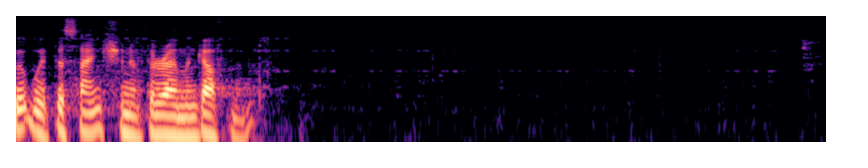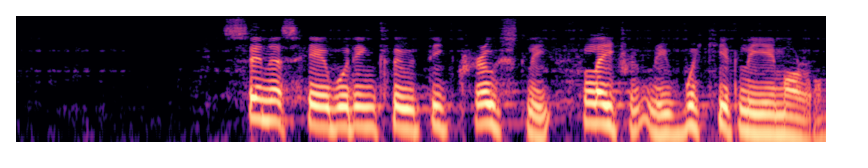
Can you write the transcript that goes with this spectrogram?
but with the sanction of the Roman government. Sinners here would include the grossly, flagrantly, wickedly immoral.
